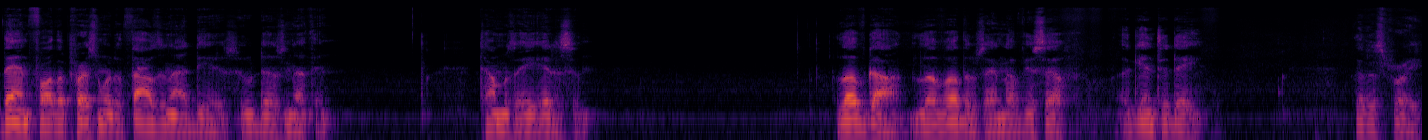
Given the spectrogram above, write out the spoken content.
than for the person with a thousand ideas who does nothing. Thomas A. Edison. Love God, love others, and love yourself. Again today, let us pray.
